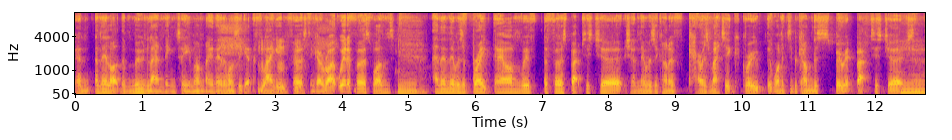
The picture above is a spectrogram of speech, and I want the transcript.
and, and they're like the moon landing team, aren't they? They're the ones that get the flag in first and go, right, we're the first ones. And then there was a breakdown with the First Baptist Church, and there was a kind of charismatic group that wanted to become the Spirit Baptist Church. And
